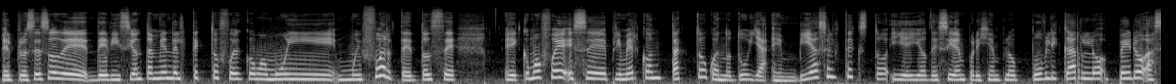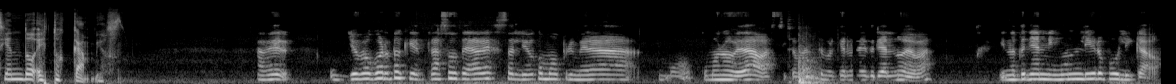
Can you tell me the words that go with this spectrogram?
el proceso de, edición también del texto fue como muy, muy fuerte. Entonces, eh, ¿cómo fue ese primer contacto cuando tú ya envías el texto y ellos deciden, por ejemplo, publicarlo, pero haciendo estos cambios? A ver, yo me acuerdo que Trazos de Aves salió como primera, como, como novedad básicamente, porque era una editorial nueva y no tenían ningún libro publicado.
